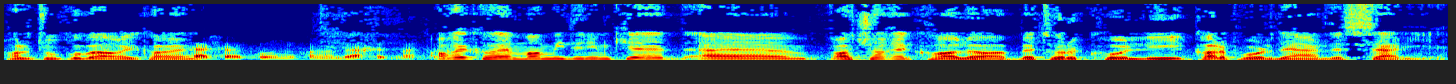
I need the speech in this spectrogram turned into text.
حالتون خوبه آقای کاه؟ تشکر می‌کنم در خدمت آقای کاه ما می‌دونیم که قاچاق کالا به طور کلی کار پردرد سریه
